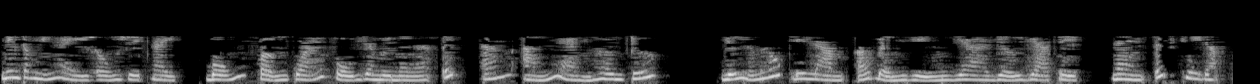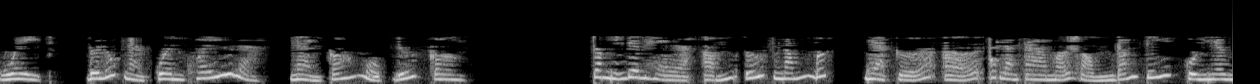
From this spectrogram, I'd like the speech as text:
Nhưng trong những ngày rộn rịp này, bổn phận quả phụ và người mẹ ít ám ảnh nàng hơn trước. Giữa những lúc đi làm ở bệnh viện và dự dạ tiệc, nàng ít khi gặp Wade, đôi lúc nàng quên khuấy là nàng có một đứa con. Trong những đêm hè ẩm ướt nóng bức, nhà cửa ở Atlanta mở rộng đón tiếp quân nhân,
